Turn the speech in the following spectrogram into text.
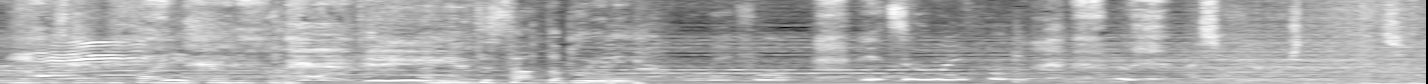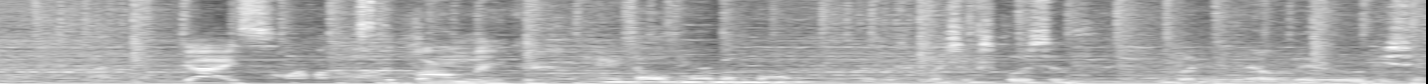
He's gonna be fine. He's gonna be fine. I needed to stop the bleeding. It's all My fault. It's all my fault. Guys, it's the bomb maker. Can you tell us more about the bomb? There was much explosive, but in the elevator will be safe.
